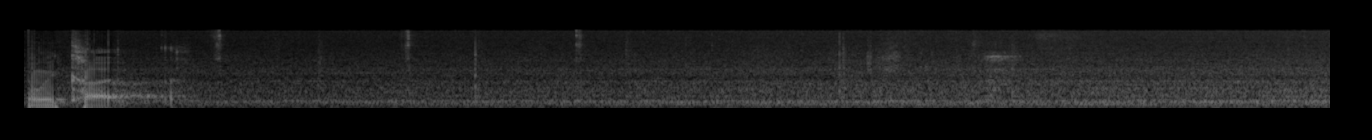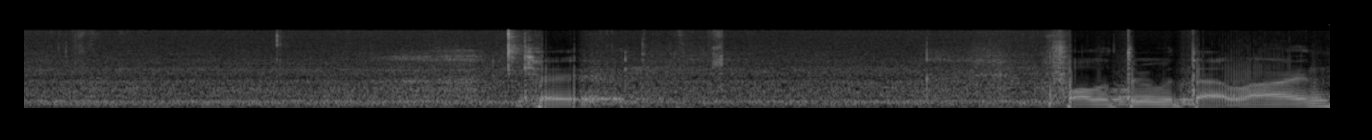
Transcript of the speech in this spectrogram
and we cut. Okay. Follow through with that line.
